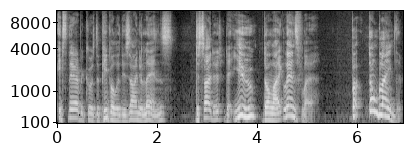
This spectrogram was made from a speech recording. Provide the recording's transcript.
It's there because the people who design your lens decided that you don't like lens flare. But don't blame them.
